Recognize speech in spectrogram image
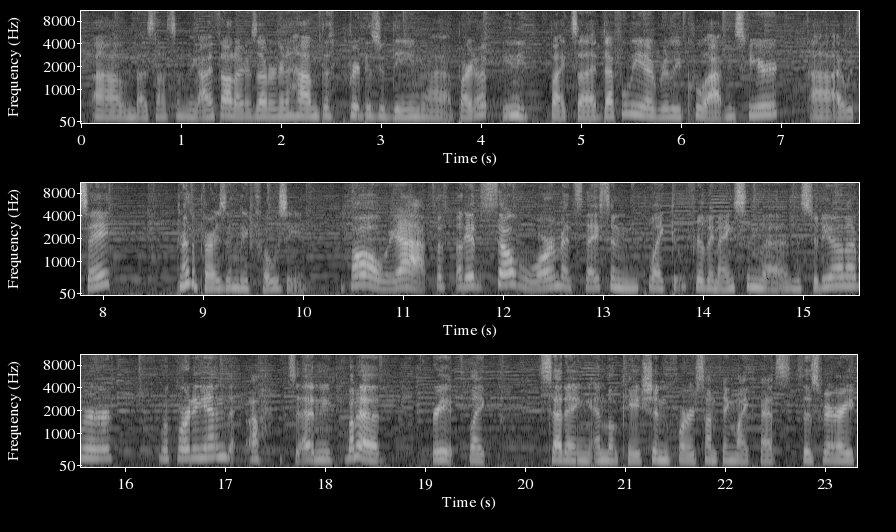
um, that's not something I thought I was ever going to have the privilege of being uh, a part of. But uh, definitely a really cool atmosphere. Uh, I would say, kind of surprisingly cozy. Oh yeah, it's so warm. It's nice and like really nice in the in the studio that we're recording in. Oh, it's, mean, what a great like setting and location for something like this. It's very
